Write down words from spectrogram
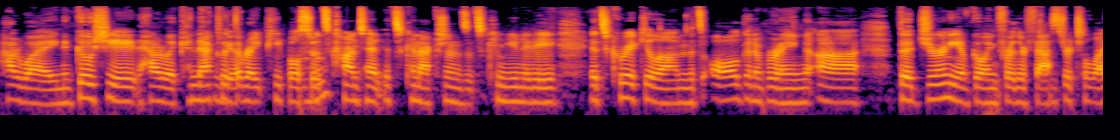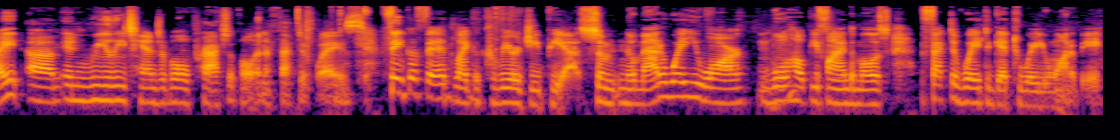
How do I negotiate? How do I connect with the right people? So it's content, it's connections, it's community, it's curriculum that's all going to bring uh, the journey of going further faster to light um, in really tangible, practical, and effective ways. think of it like a career GPS. So no matter where you are, we'll help you find the most effective way to get to where you want to be.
